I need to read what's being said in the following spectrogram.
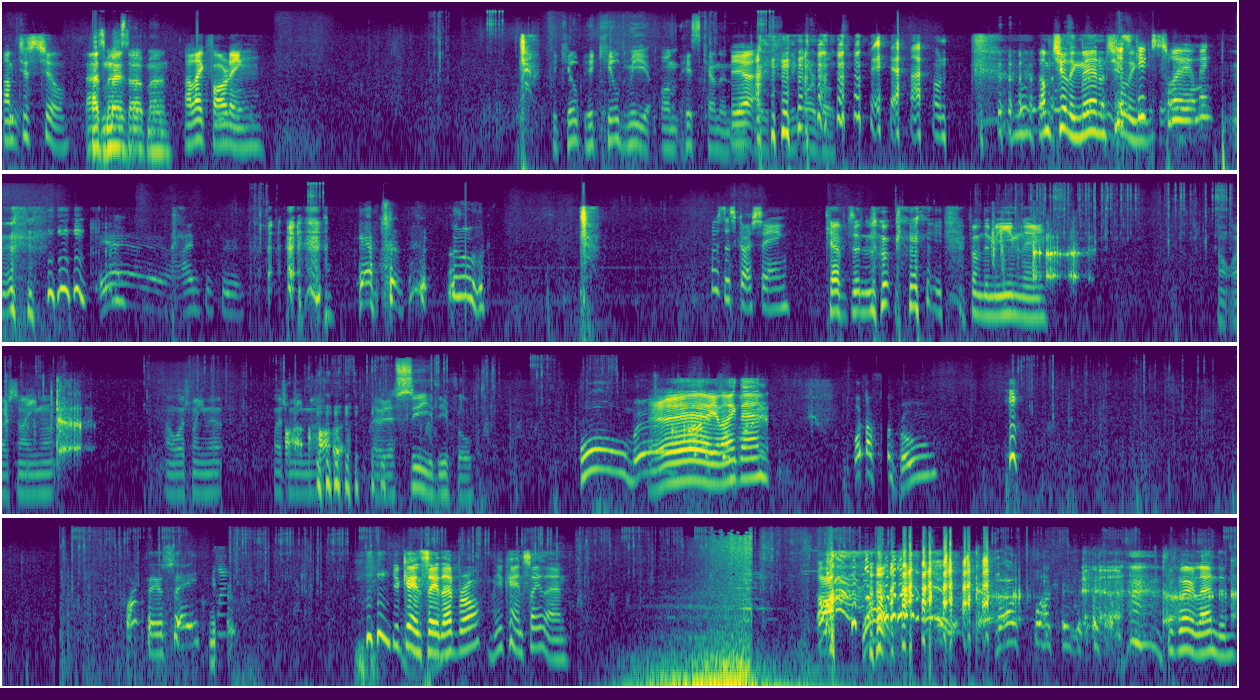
"I'm just chill." That's messed up, man. I like farting. He killed. He killed me on his cannon. while Yeah. I was shooting our boat. yeah, I don't. I'm chilling, man. I'm chilling. Just chilling. keep swimming. Yeah, yeah, yeah, yeah. I'm keep swimming. Captain! Look! What is this guy saying? Captain Luke from the meme there. Oh, where's my emote? Oh, where's my emote? Where's my emote? There it is. C default. Oh, man! Hey, you like that? What the fuck, bro? What do you say? You can't say that, bro. You can't say that. Oh! well, fuck. Look where he landed.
